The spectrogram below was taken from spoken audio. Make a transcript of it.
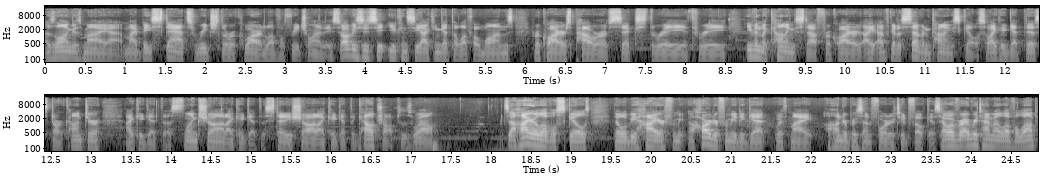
as long as my uh, my base stats reach the required level for each one of these. So obviously see, you can see I can get the level ones, requires power of six, three, three. Even the cunning stuff requires, I, I've got a seven cunning skill. So I could get this Dark Hunter, I could get the Slingshot, I could get the Steady Shot, I could get the Caltrops as well. It's a higher level skills that will be higher for me, harder for me to get with my 100% fortitude focus. However, every time I level up,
